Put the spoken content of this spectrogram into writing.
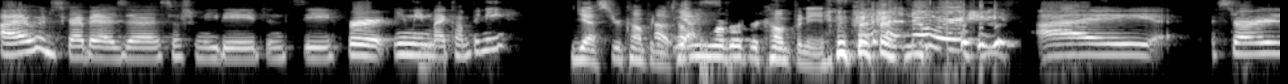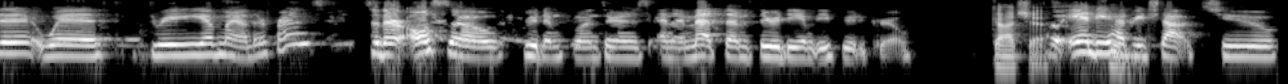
I would describe it as a social media agency. For you mean my company? Yes, your company. Oh, Tell yes. me more about your company. no worries. I started it with three of my other friends. So they're also food influencers, and I met them through DMV Food Crew. Gotcha. So Andy had reached out to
